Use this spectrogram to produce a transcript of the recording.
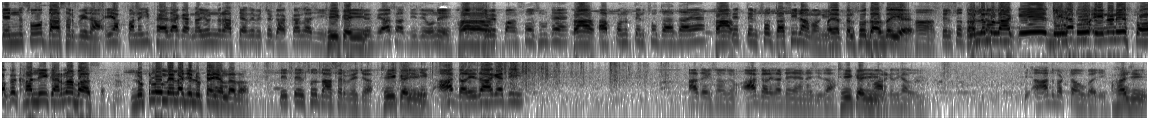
310 ਰੁਪਏ ਦਾ। ਇਹ ਆਪਾਂ ਨੇ ਜੀ ਫਾਇਦਾ ਕਰਨਾ ਜੀ ਨਰਾਤਿਆਂ ਦੇ ਵਿੱਚ ਗਾਹਕਾਂ ਦਾ ਜੀ। ਠੀਕ ਹੈ ਜੀ। ਜਿਵੇਂ ਵਿਆਹ ਸ਼ਾਦੀ ਦੇ ਉਹਨੇ। ਜਿਵੇਂ 500 ਸੂਟ ਹੈ ਆਪਾਂ ਨੂੰ 310 ਦਾ ਆਇਆ। ਤੇ 310 ਹੀ ਲਾਵਾਂਗੇ। ਅੱਛਾ 310 ਦਾ ਹੀ ਹੈ। ਹਾਂ 310 ਕੁੱਲ ਦਾ- ਮਿਲਾ ਕੇ ਦੋਸਤੋ ਇਹਨਾਂ ਨੇ ਸਟਾਕ ਖਾਲੀ ਕਰਨਾ ਬਸ। ਲੁੱਟ ਲੋ ਮੇਲਾ ਜੇ ਲੁੱਟਿਆ ਜਾਂਦਾ ਤਾਂ। ਤੇ 310 ਰੁਪਏ ਚ। ਠੀਕ ਹੈ ਜੀ। ਇੱਕ ਆ ਗਲੇ ਦਾ ਆ ਗਿਆ ਸੀ ਆ ਦੇਖ ਸਕਦੇ ਹੋ ਆ ਗਲੇ ਦਾ ਡਿਜ਼ਾਈਨ ਹੈ ਜਿਹਦਾ ਠੀਕ ਹੈ ਜੀ। ਮਾਰ ਕੇ ਦਿਖਾ ਦਿਓ ਜੀ। ਤੇ ਆ ਦੁਪੱਟਾ ਹੋਊਗਾ ਜੀ। ਹਾਂਜੀ।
